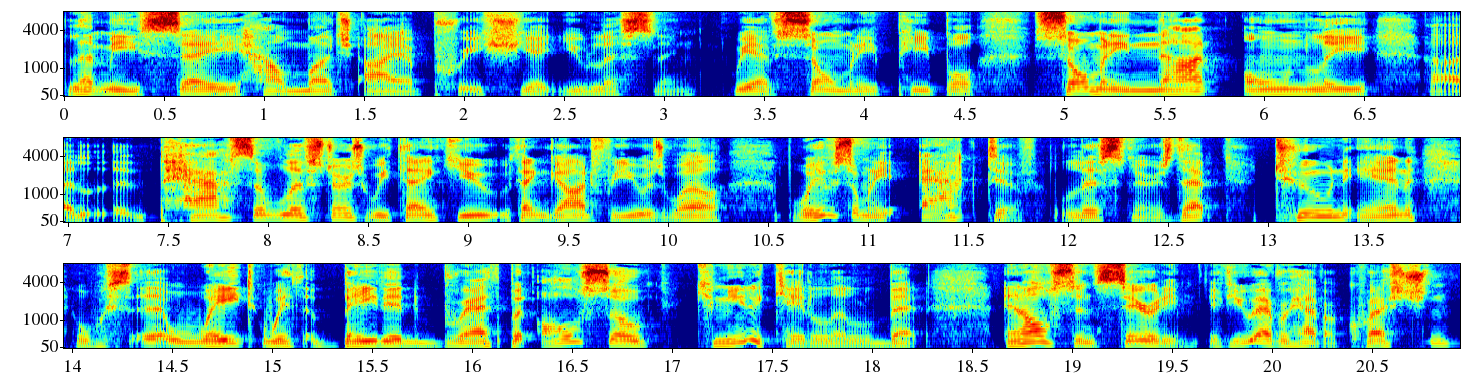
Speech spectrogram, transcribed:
Let me say how much I appreciate you listening. We have so many people, so many not only uh, passive listeners, we thank you, thank God for you as well, but we have so many active listeners that tune in, wait with bated breath, but also communicate a little bit. In all sincerity, if you ever have a question,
